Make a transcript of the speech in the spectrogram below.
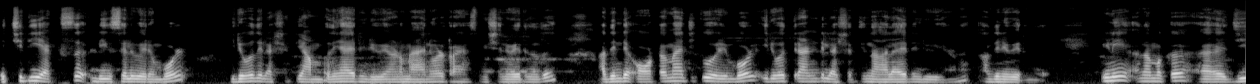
എച്ച് ഡി എക്സ് ഡീസൽ വരുമ്പോൾ ഇരുപത് ലക്ഷത്തി അമ്പതിനായിരം രൂപയാണ് മാനുവൽ ട്രാൻസ്മിഷൻ വരുന്നത്. അതിന്റെ ഓട്ടോമാറ്റിക് വരുമ്പോൾ ഇരുപത്തിരണ്ട് ലക്ഷത്തി നാലായിരം രൂപയാണ് അതിന് വരുന്നത്. ഇനി നമുക്ക് ജി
